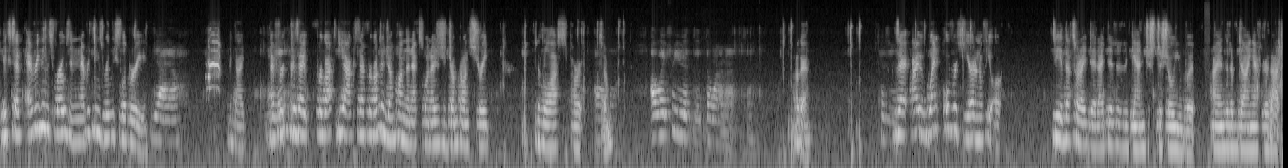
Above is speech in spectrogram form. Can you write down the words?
Except everything's frozen and everything's really slippery. Yeah, I I died. know. I for, cause I forgot. Yeah, cause I forgot to jump on the next one. I just jumped on straight to the last part. Uh, So okay. I'll wait for you at the, the one I'm at. So, okay. cause I, I went over here. I don't know if you. Oh, see, that's what I did. I did it again just to show you, but I ended up dying after that.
